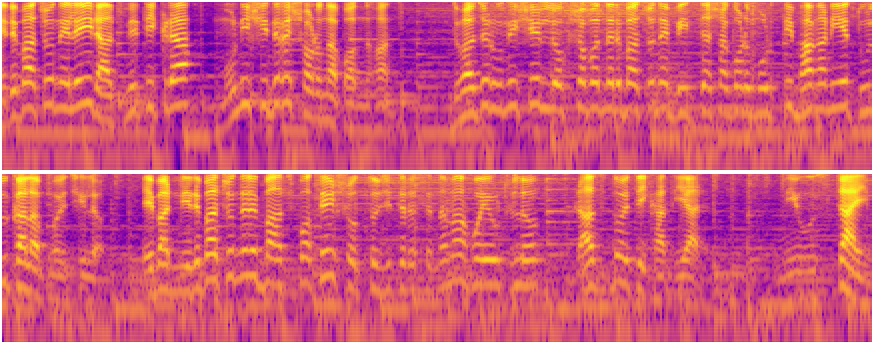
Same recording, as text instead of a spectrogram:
নির্বাচন এলেই রাজনীতিকরা মনীষীদের শরণাপন্ন হন দু হাজার উনিশের লোকসভা নির্বাচনে বিদ্যাসাগর মূর্তি ভাঙা নিয়ে তুলকালাম হয়েছিল। এবার নির্বাচনের মাঝপথে সত্যজিতের সিনেমা হয়ে উঠল রাজনৈতিক হাতিয়ার। News time.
